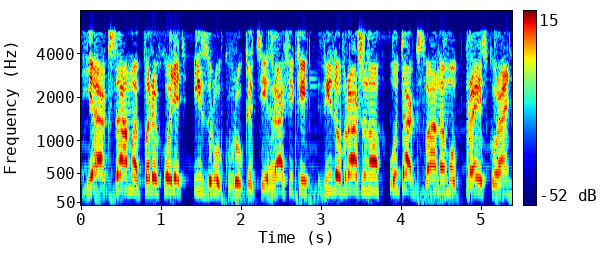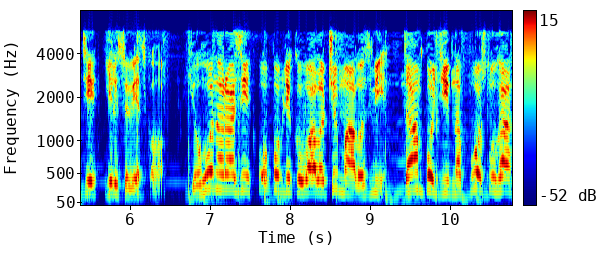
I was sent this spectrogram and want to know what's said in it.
Як саме переходять із рук в руки ці графіки, відображено у так званому прейскуранті Єлісовєцького. Його наразі опублікувало чимало змі. Там подібна послуга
